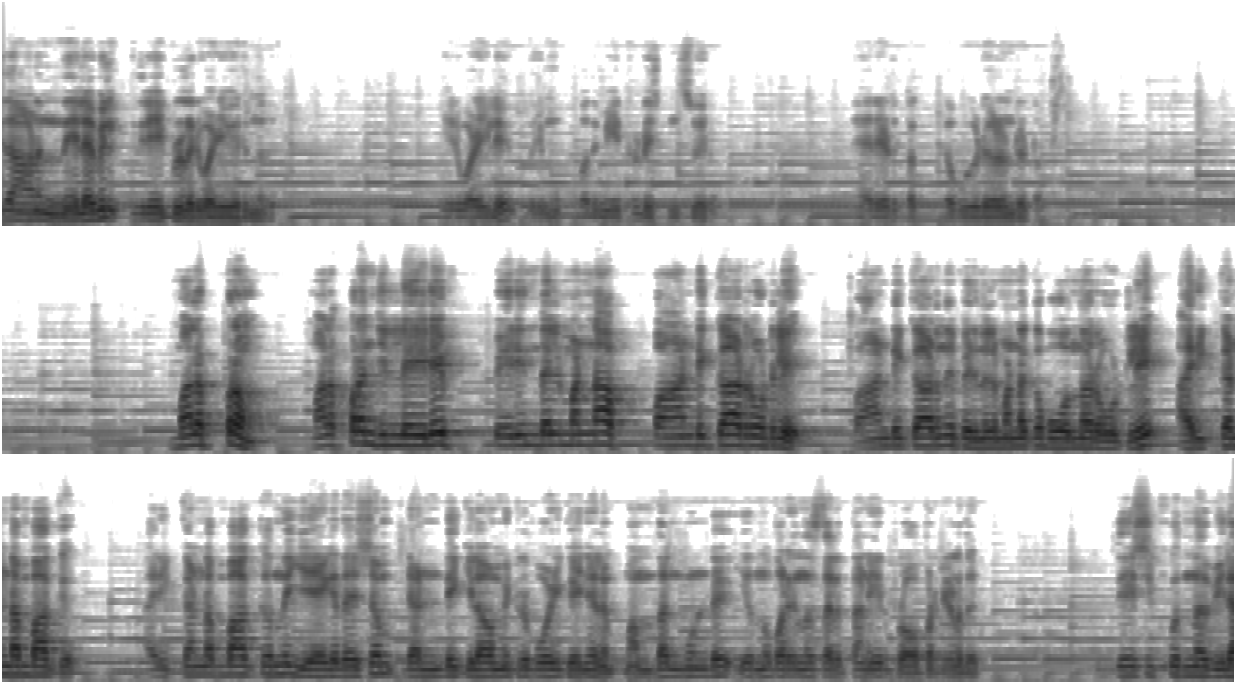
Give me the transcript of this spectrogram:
ഇതാണ് നിലവിൽ ഇതിലേക്കുള്ളൊരു വഴി വരുന്നത്. ഈ ഒരു വഴിയിൽ ഒരു മുപ്പത് മീറ്റർ ഡിസ്റ്റൻസ് വരും. നേരെ അടുത്തൊക്കെ വീടുകളുണ്ട് കേട്ടോ മലപ്പുറം മലപ്പുറം ജില്ലയിലെ പെരിന്തൽമണ്ണ പാണ്ടിക്കാട് റോട്ടിൽ. പാണ്ടിക്കാട് നിന്ന് പെരിന്തൽമണ്ണക്ക് പോകുന്ന റോട്ടിൽ അരിക്കണ്ടംപാക്ക് അരിക്കണ്ടംപാക്ക് നിന്ന് ഏകദേശം രണ്ട് കിലോമീറ്റർ പോയി കഴിഞ്ഞാലും മന്ദംകുണ്ട് എന്ന് പറയുന്ന സ്ഥലത്താണ് ഈ പ്രോപ്പർട്ടി ഉള്ളത്. ഉദ്ദേശിക്കുന്ന വില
